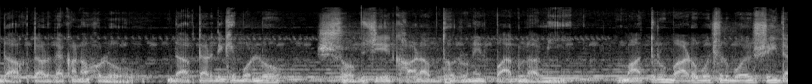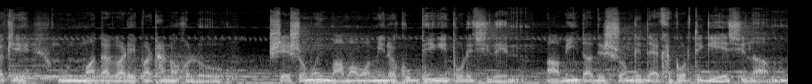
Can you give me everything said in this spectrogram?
ডাক্তার দেখানো হলো। ডাক্তার দেখে বলল, সবচেয়ে খারাপ ধরনের পাগলামি। মাত্র বারো বছর বয়সেই তাকে উন্মাদাগারে পাঠানো হলো। সে সময় মামা মামিরা খুব ভেঙে পড়েছিলেন। আমি তাদের সঙ্গে দেখা করতে গিয়েছিলাম।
